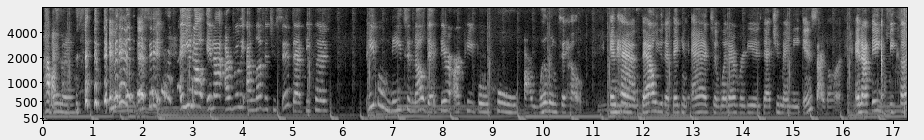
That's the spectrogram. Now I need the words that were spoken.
How about Amen. that? Amen. That's it. And you know, and I, I really I love that you said that because people need to know that there are people who are willing to help and have value that they can add to whatever it is that you may need insight on. And I think because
